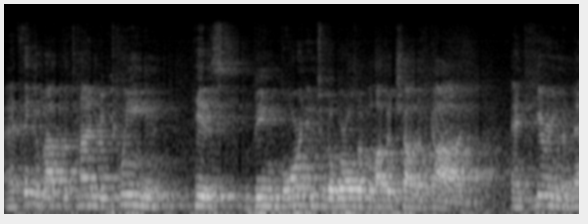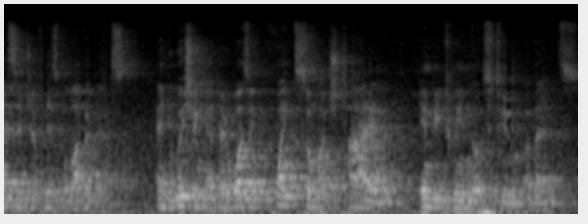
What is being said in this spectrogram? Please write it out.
And I think about the time between his being born into the world a beloved child of God and hearing the message of his belovedness and wishing that there wasn't quite so much time in between those two events.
